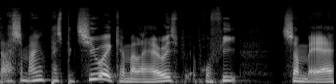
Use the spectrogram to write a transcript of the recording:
der er så mange perspektiver i Kamala Harris' profil, som er,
